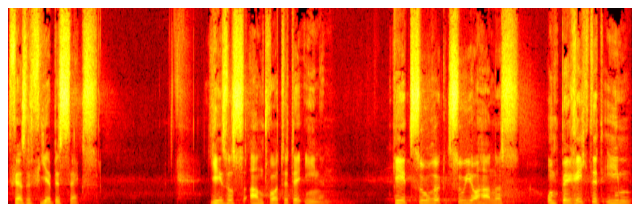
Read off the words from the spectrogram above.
Verse 4 bis 6. Jesus antwortete ihnen, geht zurück zu Johannes und berichtet ihm,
